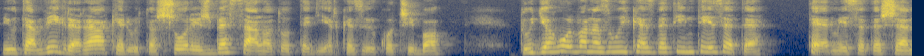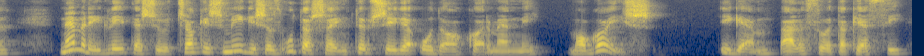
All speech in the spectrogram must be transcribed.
miután végre rákerült a sor, és beszállhatott egy érkező kocsiba. Tudja, hol van az új kezdet intézete? Természetesen. Nemrég létesült csak, és mégis az utasaink többsége oda akar menni. Maga is? Igen, válaszolta Kessi.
